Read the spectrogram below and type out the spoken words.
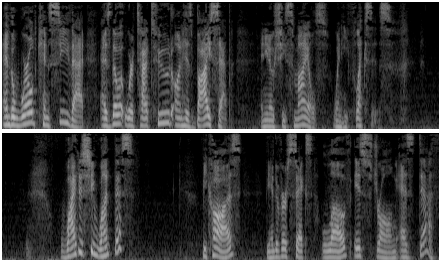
And the world can see that as though it were tattooed on his bicep. And you know, she smiles when he flexes. Why does she want this? Because the end of verse 6, love is strong as death.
